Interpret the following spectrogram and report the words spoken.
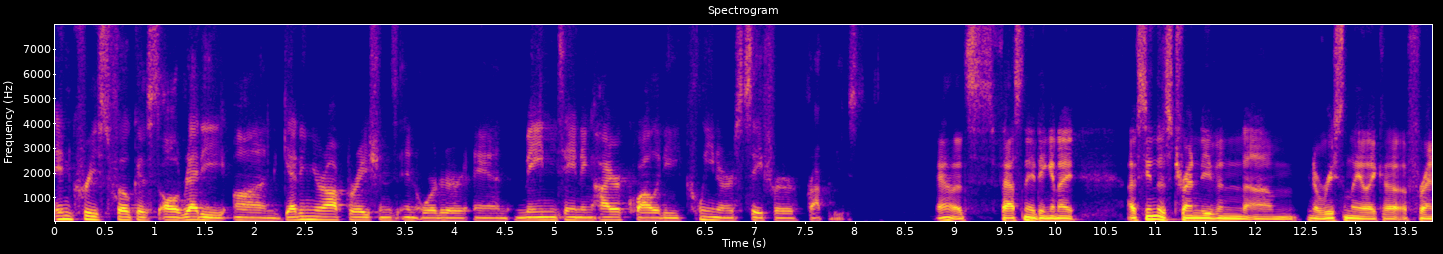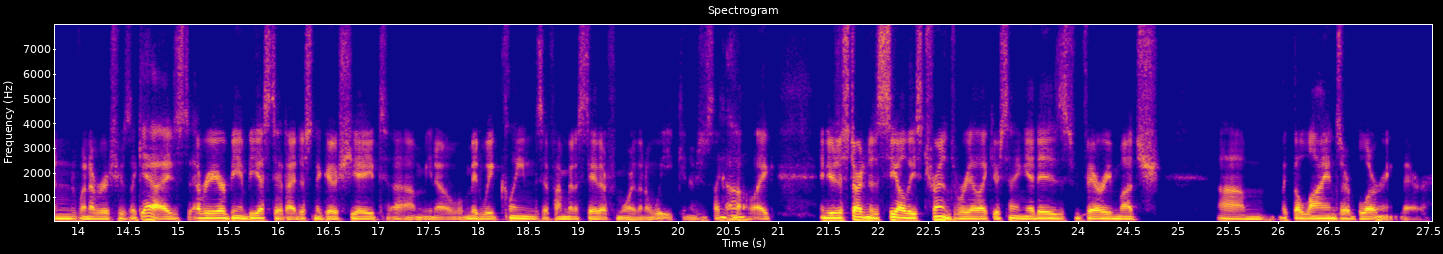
increased focus already on getting your operations in order and maintaining higher quality cleaner safer properties yeah that's fascinating and i I've seen this trend even, um, you know, recently. Like a, a, friend, whenever she was like, "Yeah, I just every Airbnb I stayed, I just negotiate, um, you know, midweek cleans if I'm going to stay there for more than a week." And it was just like, mm-hmm. oh, like, and you're just starting to see all these trends where you're like, you're saying it is very much um, like the lines are blurring there,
